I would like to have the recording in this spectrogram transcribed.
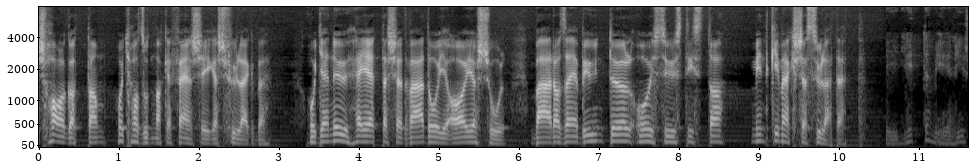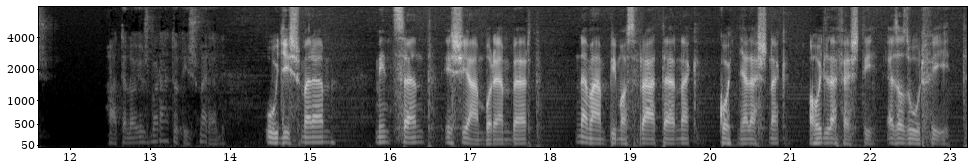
s hallgattam, hogy hazudnak-e fenséges fülekbe. Hogy e nő helyettesed vádolja aljasul, bár az e bűntől oly szűz tiszta, mint ki meg se született. Így hittem én is. Hát te Lajos barátot ismered? Úgy ismerem, mint szent és jámbor embert, nem ám Pimasz fráternek, kotnyelesnek, ahogy lefesti ez az úrfi itt.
